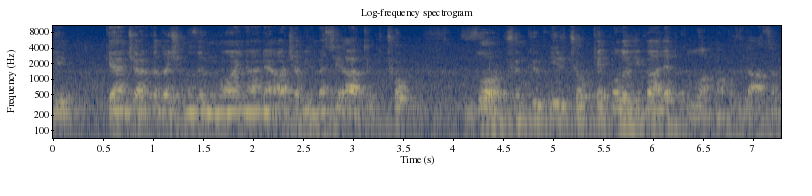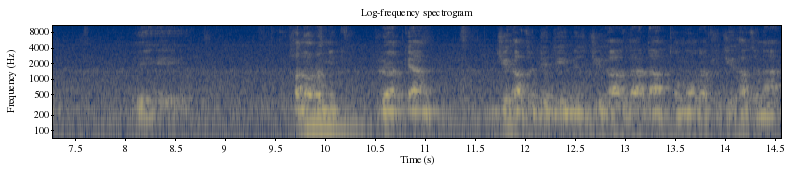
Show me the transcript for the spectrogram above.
bir genç arkadaşımızın muayenehane açabilmesi artık çok zor. Çünkü birçok teknolojik alet kullanmamız lazım. Ee, panoramik röntgen cihazı dediğimiz cihazlardan tomografi cihazına,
